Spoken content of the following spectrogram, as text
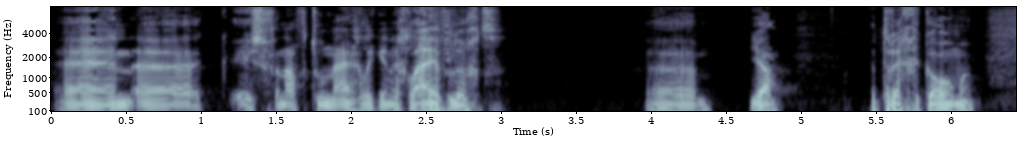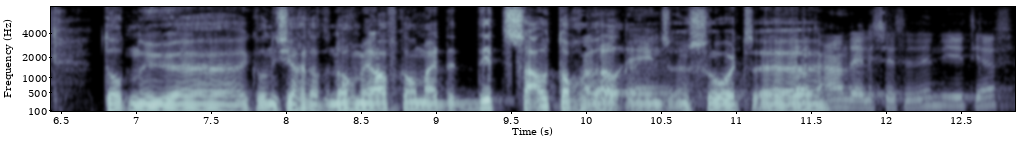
En uh, is vanaf toen eigenlijk in de glijvlucht uh, ja, terechtgekomen. Tot nu, uh, ik wil niet zeggen dat er nog meer afkomt, maar dit zou toch wel eens een soort... welke aandelen zitten in die ETF?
